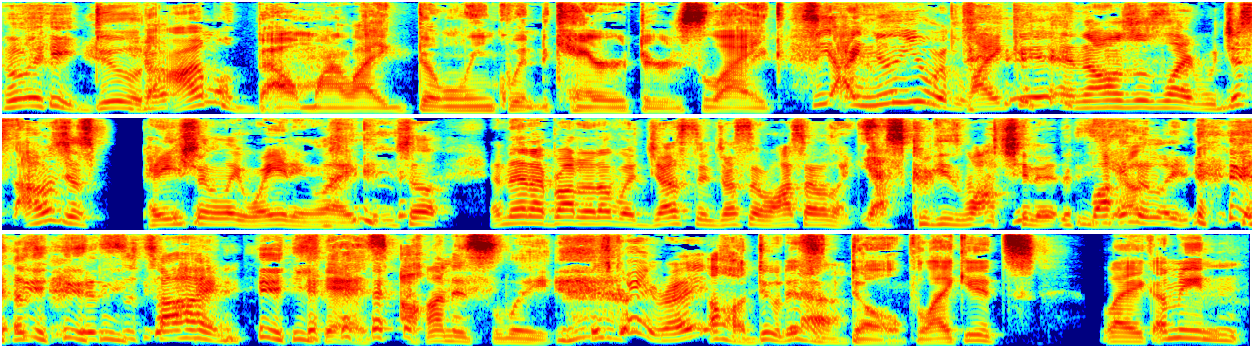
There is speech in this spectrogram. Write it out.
finally, dude, Yep. I'm about my like delinquent characters. Like, See, I knew you would like it, and I was just like, just I was just patiently waiting, like until, and then I brought it up with Justin. Justin watched. it. I was like, yes, Cookie's watching it. Finally, Yes, it's the time. yes, honestly. It's great, right? Oh, dude, it's Yeah. dope. Like it's like I mean,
